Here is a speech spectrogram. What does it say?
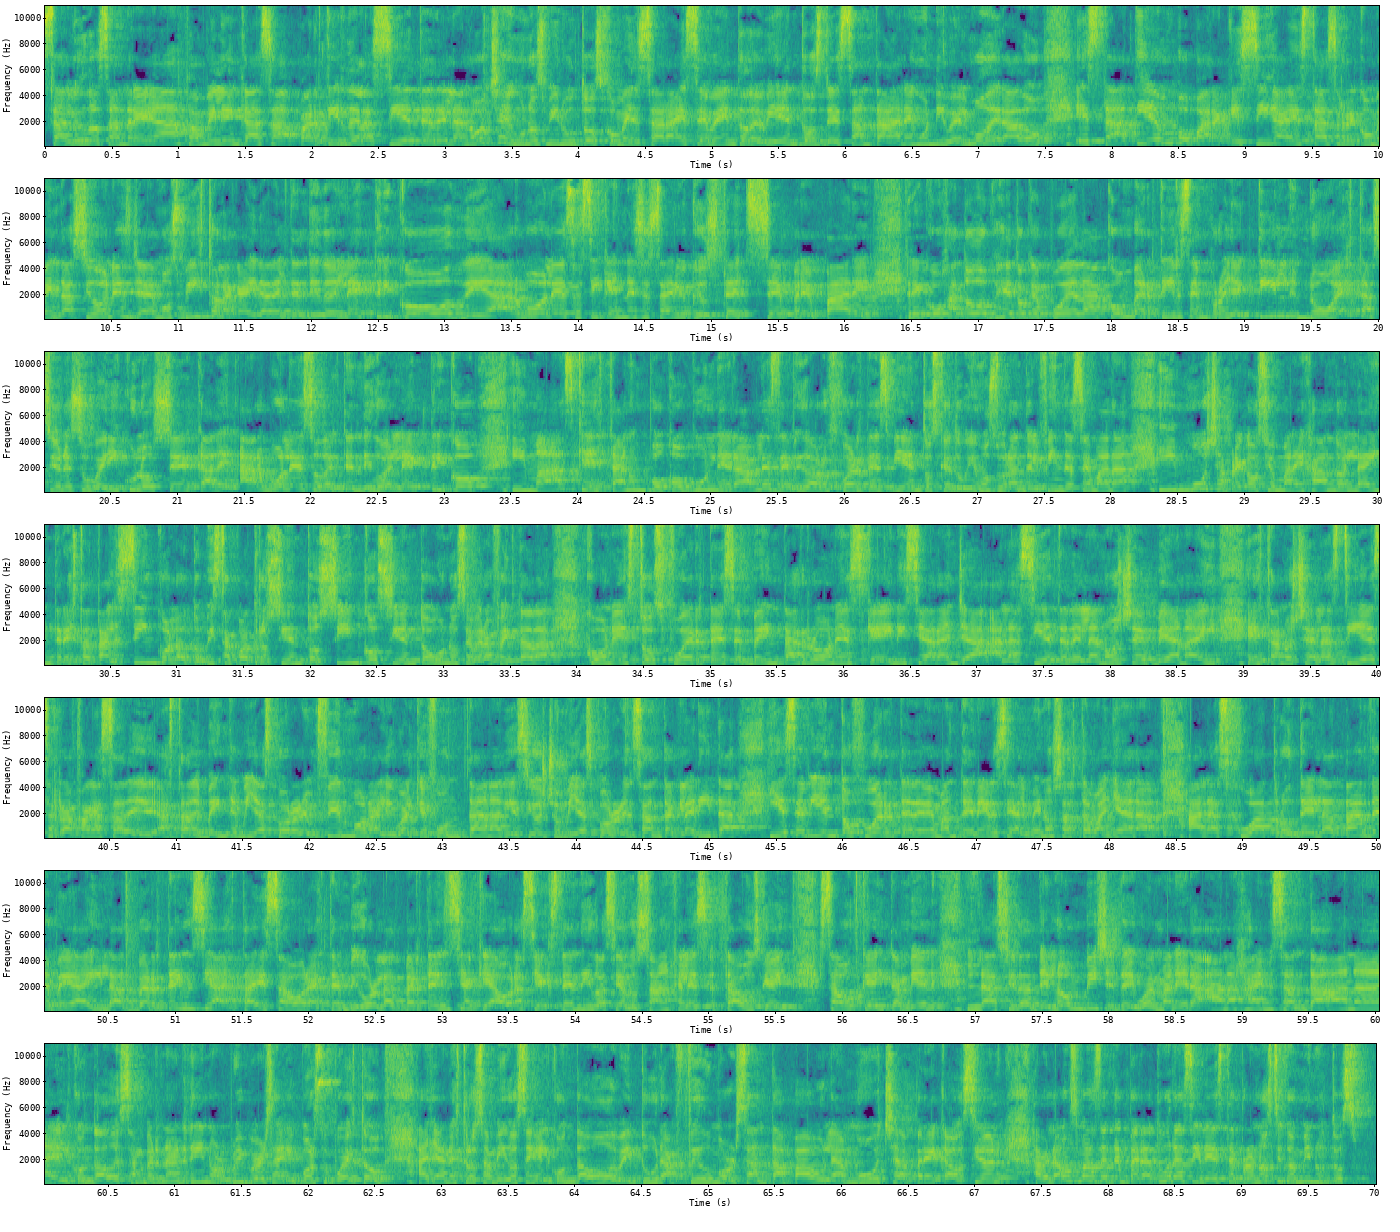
Saludos Andrea, familia en casa a partir de las 7 de la noche. En unos minutos comenzará ese evento de vientos de Santa Ana en un nivel moderado. Está a tiempo para que siga estas recomendaciones. Ya hemos visto la caída del tendido eléctrico, de árboles, así que es necesario que usted se prepare. Recoja todo objeto que pueda convertirse en proyectil. No estacione su vehículo cerca de árboles o del tendido eléctrico y más que están un poco vulnerables debido a los fuertes vientos que tuvimos durante el fin de semana y mucha precaución manejando la Interestatal 5, la autopista 405, 101 se verá afectada con estos fuertes ventarrones que iniciarán ya a las 7 de la noche. Vean ahí esta noche a las 10, ráfagas hasta de, hasta de 20 millas por hora en Fillmore, al igual que Fontana, 18 millas por hora en Santa Clarita. Y ese viento fuerte debe mantenerse al menos hasta mañana a las 4 de la tarde. Ve ahí la advertencia. Hasta esa hora está en vigor la advertencia que ahora se ha extendido hacia Los Ángeles, Southgate, Southgate, también la ciudad de Long Beach, de igual manera Anaheim, Santa Ana, el condado de San Bernardino, Riverside y por supuesto allá nuestros amigos en el condado de Ventura, Fillmore, Santa Paula. Mucha precaución. Hablamos más de temperaturas y de este pronóstico en minutos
